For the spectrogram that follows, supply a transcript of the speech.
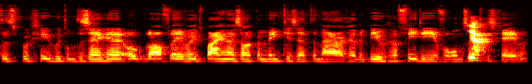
dat is misschien goed om te zeggen, ook op de afleveringspagina zal ik een linkje zetten naar eh, de biografie die je voor ons hebt geschreven.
